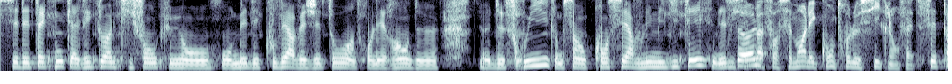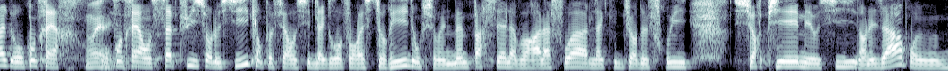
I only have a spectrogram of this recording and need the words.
c'est des techniques agricoles qui font qu'on on met des couverts végétaux entre les rangs de, de fruits, comme ça on conserve l'humidité des sols. C'est pas forcément aller contre le cycle en fait. C'est pas au contraire. au contraire, on s'appuie sur le cycle. On peut faire aussi de l'agroforesterie, donc sur une même parcelle avoir à la fois de la culture de fruits sur pied, mais aussi dans les arbres. Euh,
